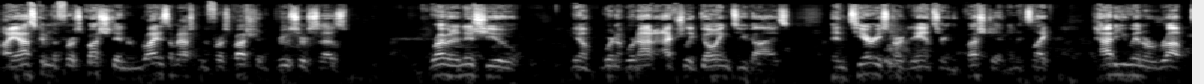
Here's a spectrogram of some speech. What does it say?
I ask him the first question, and right as I'm asking the first question, the producer says, "We're having an issue. You know, we're not we're not actually going to you guys." And Thierry started answering the question, and it's like, how do you interrupt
